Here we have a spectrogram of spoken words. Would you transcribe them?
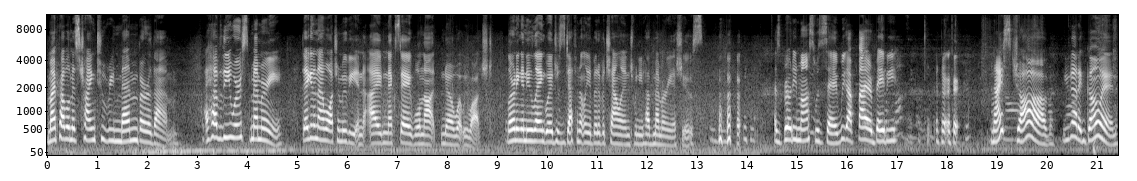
My problem is trying to remember them. I have the worst memory. Dagan and I will watch a movie, and I next day will not know what we watched. Learning a new language is definitely a bit of a challenge when you have memory issues. As Brody Moss would say, we got fire, baby. nice job. You got it going.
